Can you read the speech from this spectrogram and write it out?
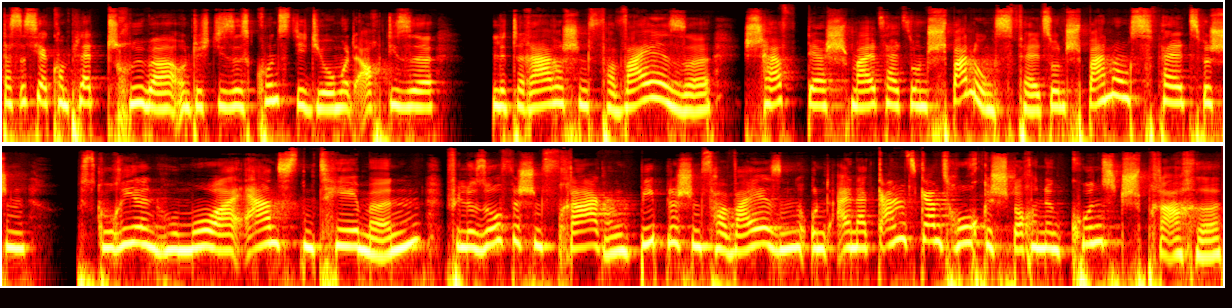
das ist ja komplett drüber und durch dieses Kunstidiom und auch diese literarischen Verweise schafft der Schmalz halt so ein Spannungsfeld, so ein Spannungsfeld zwischen skurrilen Humor, ernsten Themen, philosophischen Fragen, biblischen Verweisen und einer ganz, ganz hochgestochenen Kunstsprache.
